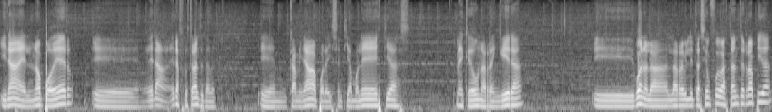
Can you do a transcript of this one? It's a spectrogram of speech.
Y nada, el no poder eh, era, era frustrante también. Eh, caminaba por ahí, sentía molestias. Me quedó una renguera. Y bueno, la, la rehabilitación fue bastante rápida.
